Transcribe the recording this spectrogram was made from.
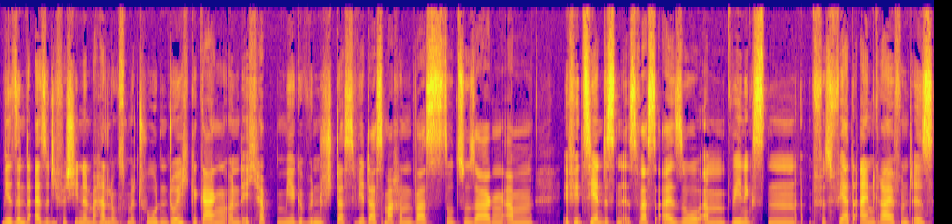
Wir sind also die verschiedenen Behandlungsmethoden durchgegangen und ich habe mir gewünscht, dass wir das machen, was sozusagen am effizientesten ist, was also am wenigsten fürs Pferd eingreifend ist,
